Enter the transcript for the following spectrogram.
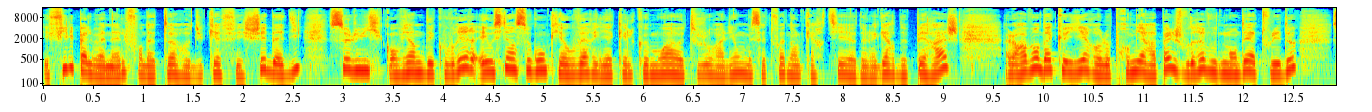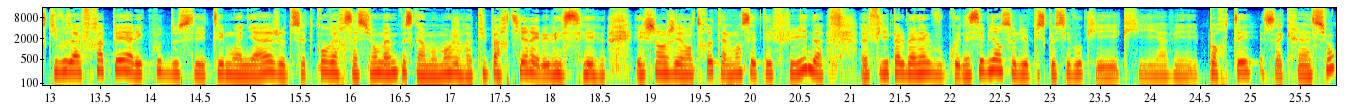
et Philippe Alvanel, fondateur du café chez Daddy, celui qu'on vient de découvrir, et aussi un second qui a ouvert il y a quelques mois, euh, toujours à Lyon, mais cette fois dans le quartier de la gare de Perrache. Alors avant d'accueillir le premier appel, je voudrais vous demander à tous les deux ce qui vous a frappé à l'écoute de ces témoignages, de cette conversation, même parce qu'à un moment j'aurais pu partir et les laisser euh, échanger entre eux tellement c'était fluide. Euh, Philippe Albanel, vous connaissez bien ce lieu puisque c'est vous qui, avez porté sa création.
